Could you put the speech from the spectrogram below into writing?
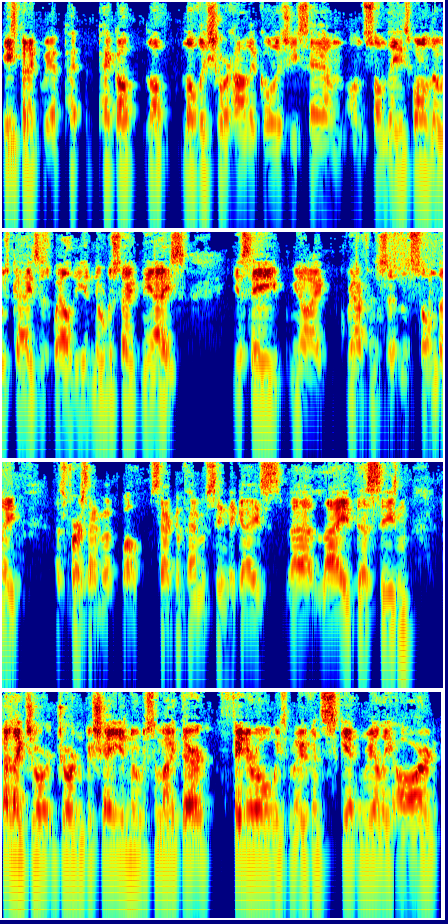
he's been a great pick, pickup, Love, lovely short-handed goal, as you say on, on Sunday. He's one of those guys as well that you notice out in the ice. You see, you know, I referenced it on Sunday the first time, well, second time I've seen the guys uh, live this season. But like Jordan Boucher, you notice him out there. Feet are always moving, skating really hard.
